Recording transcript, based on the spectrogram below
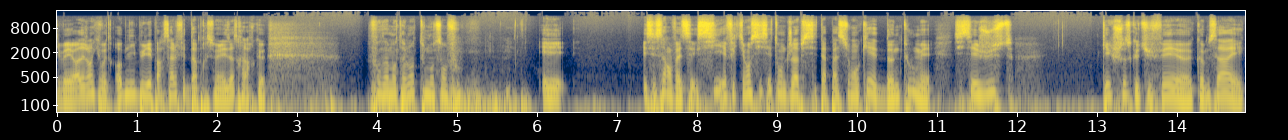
il va y avoir des gens qui vont être obnubilés par ça, le fait d'impressionner les autres, alors que fondamentalement tout le monde s'en fout. Et, et c'est ça en fait, si effectivement si c'est ton job, si c'est ta passion, ok, donne tout, mais si c'est juste quelque chose que tu fais euh, comme ça et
